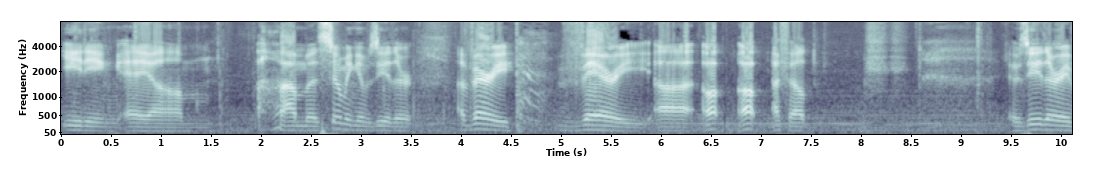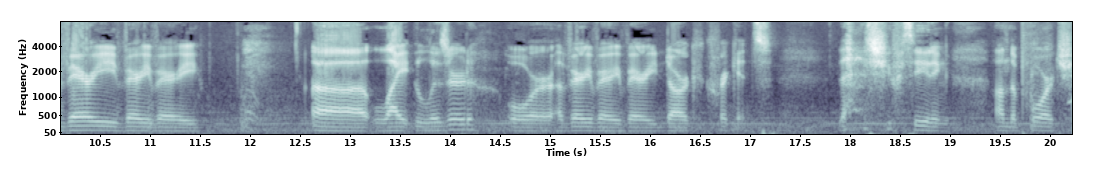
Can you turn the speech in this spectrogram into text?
eating a um. I'm assuming it was either a very, very, uh, up, oh, up, oh, I failed. it was either a very, very, very, uh, light lizard or a very, very, very dark cricket that she was eating on the porch.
